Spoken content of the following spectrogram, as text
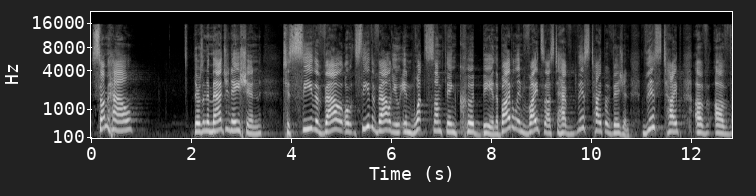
somehow there's an imagination to see the, val- see the value in what something could be. And the Bible invites us to have this type of vision, this type of, of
